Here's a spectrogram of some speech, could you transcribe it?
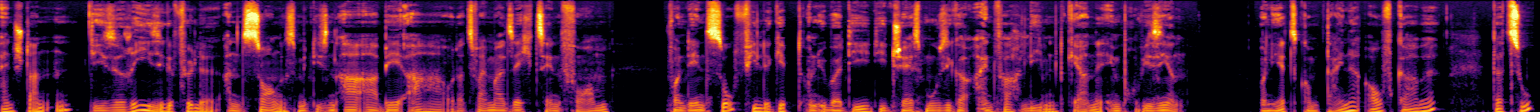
entstanden, diese riesige Fülle an Songs mit diesen AABA oder 2x16 Formen, von denen es so viele gibt und über die die Jazzmusiker einfach liebend gerne improvisieren. Und jetzt kommt deine Aufgabe dazu.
